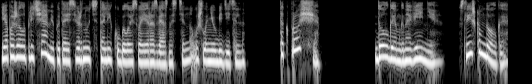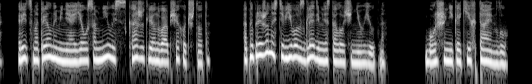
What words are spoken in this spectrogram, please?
Я пожала плечами, пытаясь вернуть талику былой своей развязности, но вышло неубедительно. Так проще. Долгое мгновение, слишком долгое. Рид смотрел на меня, и я усомнилась, скажет ли он вообще хоть что-то. От напряженности в его взгляде мне стало очень неуютно. Больше никаких тайн, Лу,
